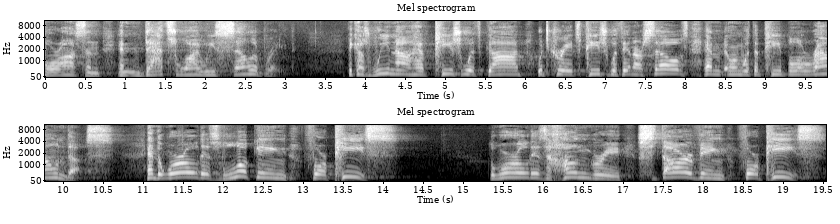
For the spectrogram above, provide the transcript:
for us. And, and that's why we celebrate. because we now have peace with God, which creates peace within ourselves and, and with the people around us. And the world is looking for peace. The world is hungry, starving for peace.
